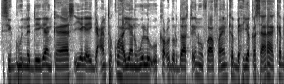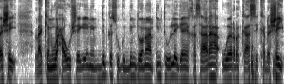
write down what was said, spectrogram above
Si guudna deegaankaas iyaga ay gacanta ku hayaan walow uu ka cudur daarto inuu faahfaahin ka bixiyo khasaaraha ka dhashay. Laakiin waxa uu sheegay inay dib ka soo gudbin doonaan inta uu leeyahay khasaaraha weerarkaasi ka dhashay.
